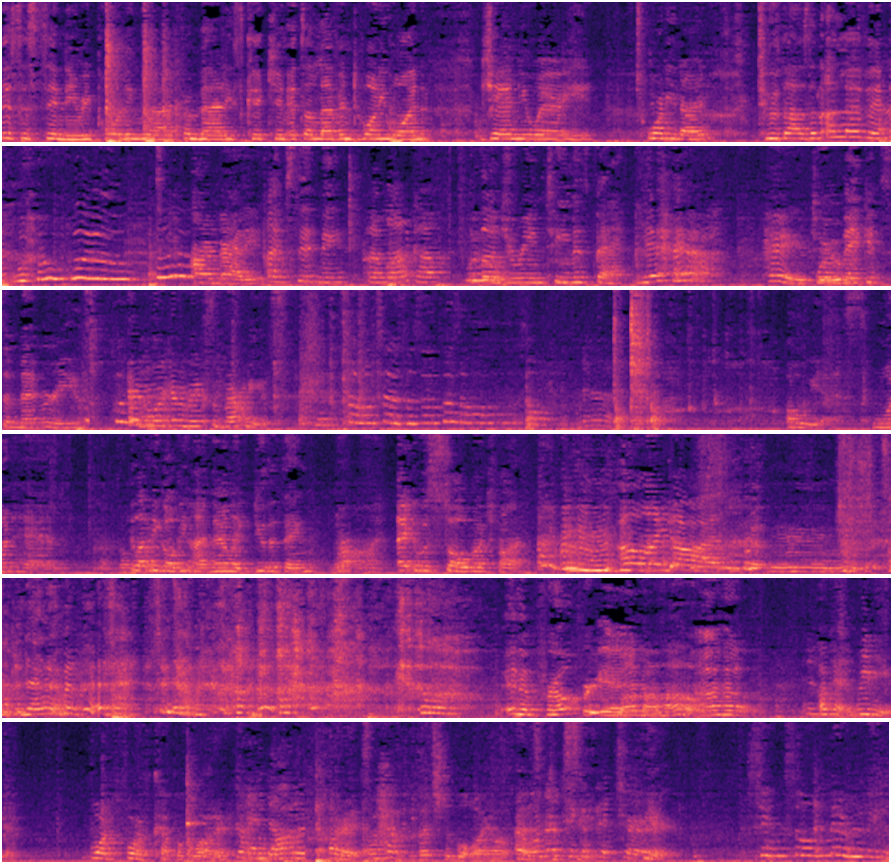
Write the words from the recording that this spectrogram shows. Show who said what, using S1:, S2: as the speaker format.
S1: This is Sidney reporting live from Madi's Kitchen. It's 11:21 January
S2: 29th.
S1: 2011. Woohoo! Woo!
S2: I'm Madi.
S1: I'm Sidney. I'm Monica. The dream team is back.
S2: Yeah. Hey,
S1: We're making some memories.
S2: and we're gonna make some brownies.
S1: Oh yes, one hand. You let me go behind there, like do the thing.
S2: Uh-uh.
S1: It was so much fun. oh my god. Inappropriate.
S2: Whoa.
S1: Uh-huh.
S2: Okay, we need one fourth cup of water. Alright, so I have vegetable oil, as you can see.
S3: picture.
S2: Here.
S1: Sing so merrily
